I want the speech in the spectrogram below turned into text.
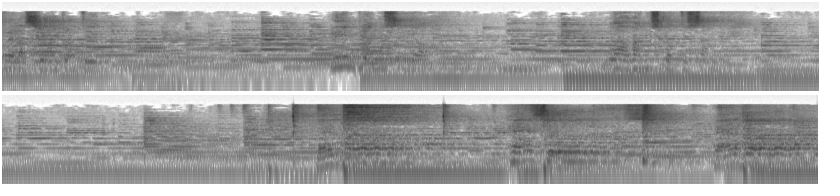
Relación contigo. Límpianos, Señor. Lávanos con tu sangre. Perdón, Jesús, perdón.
